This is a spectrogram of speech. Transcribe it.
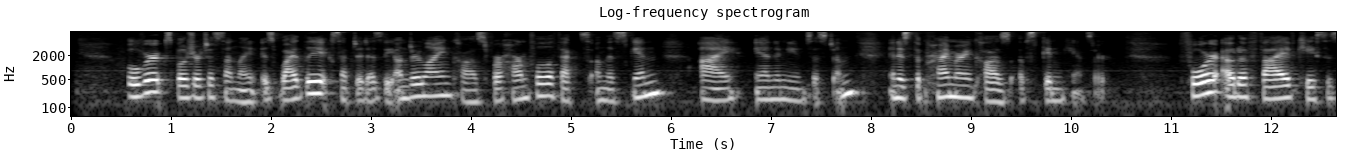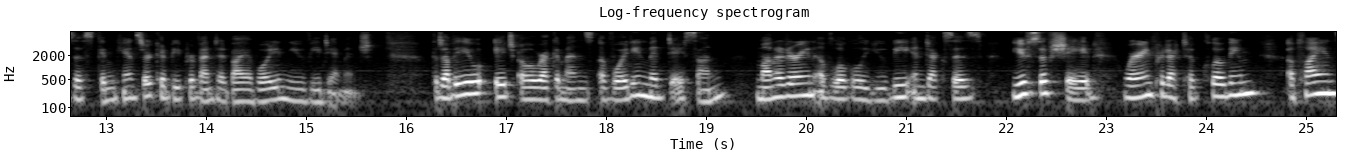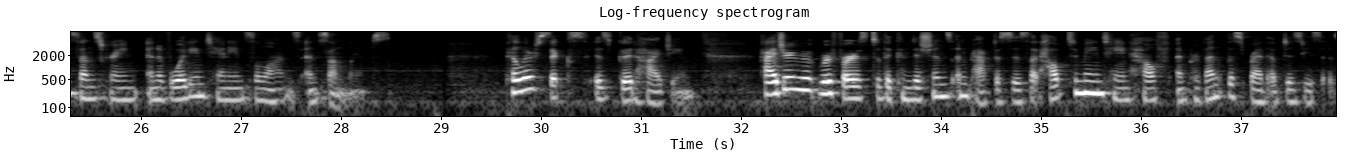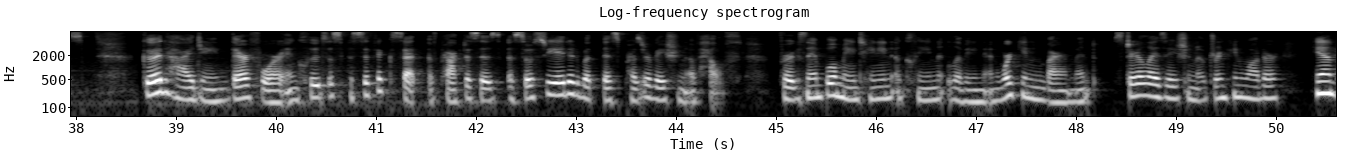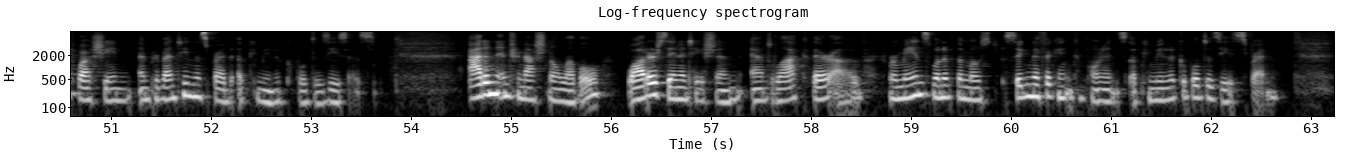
Overexposure to sunlight is widely accepted as the underlying cause for harmful effects on the skin, eye, and immune system, and is the primary cause of skin cancer. Four out of five cases of skin cancer could be prevented by avoiding UV damage. The WHO recommends avoiding midday sun, monitoring of local UV indexes, use of shade, wearing protective clothing, applying sunscreen, and avoiding tanning salons and sun lamps. Pillar six is good hygiene. Hygiene refers to the conditions and practices that help to maintain health and prevent the spread of diseases. Good hygiene, therefore, includes a specific set of practices associated with this preservation of health. For example, maintaining a clean living and working environment, sterilization of drinking water, hand washing, and preventing the spread of communicable diseases. At an international level, water sanitation and lack thereof remains one of the most significant components of communicable disease spread.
